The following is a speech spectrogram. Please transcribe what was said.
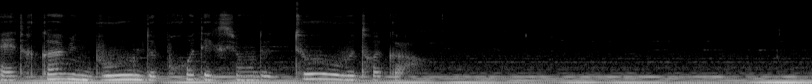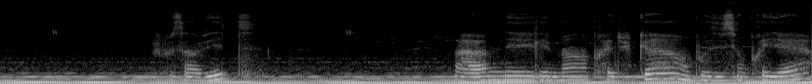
être comme une boule de protection de tout votre corps. Invite à amener les mains près du cœur en position prière.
